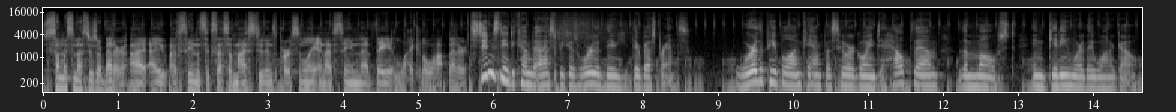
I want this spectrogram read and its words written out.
Summer semesters are better. I, I, have seen the success of my students personally, and I've seen that they like it a lot better. Students need to come to us because we're the, their best friends. We're the people on campus who are going to help them the most in getting where they want to go.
